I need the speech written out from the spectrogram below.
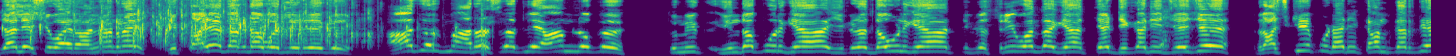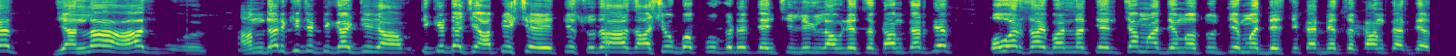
झाल्याशिवाय राहणार नाही. ही काळ्या दगडावरली रेग आजच महाराष्ट्रातले आम लोक तुम्ही इंदापूर घ्या इकडे दौंड घ्या तिकडे श्रीगोंदा घ्या त्या ठिकाणी जे जे राजकीय पुढारी काम करतात ज्यांना आज आमदारकीच्या तिकीटची तिकिटाची अपेक्षा आहे ते सुद्धा आज अशोक बापूकडे त्यांची लीग लावण्याचं काम करतात. पवार साहेबांना त्यांच्या माध्यमातून ते मध्यस्थी करण्याचं काम करतात.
